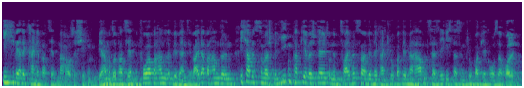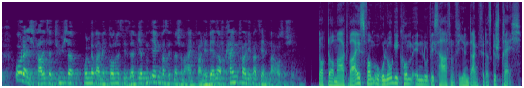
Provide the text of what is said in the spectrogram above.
Ich werde keine Patienten nach Hause schicken. Wir haben unsere Patienten vorher behandelt, wir werden sie weiter behandeln. Ich habe jetzt zum Beispiel Liegenpapier bestellt und im Zweifelsfall, wenn wir kein Klopapier mehr haben, zersäge ich das in Klopapier große Rollen. Oder ich falte Tücher, mir bei McDonalds die Servierten, irgendwas wird mir schon einfallen. Wir werden auf keinen Fall die Patienten nach Hause schicken. Dr. Marc Weiß vom Urologikum in Ludwigshafen, vielen Dank für das Gespräch.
